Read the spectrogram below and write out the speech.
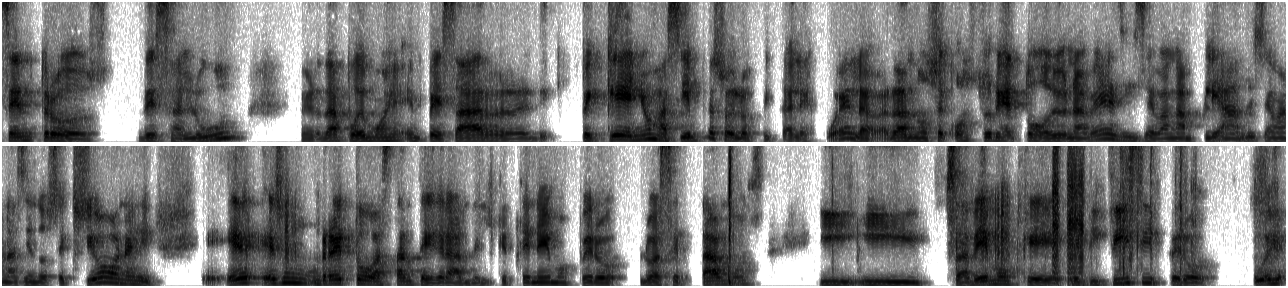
centros de salud, ¿verdad? Podemos empezar pequeños, así empezó el hospital escuela, ¿verdad? No se construye todo de una vez y se van ampliando y se van haciendo secciones. Y, e, es un reto bastante grande el que tenemos, pero lo aceptamos y, sabemos que es difícil, pero pues,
